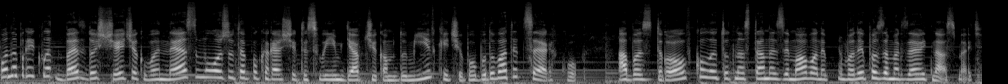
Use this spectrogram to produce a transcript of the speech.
Бо, наприклад, без дощечок ви не зможете покращити своїм дябчикам домівки чи побудувати церкву. А без дров, коли тут настане зима, вони, вони позамерзають насмерть.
